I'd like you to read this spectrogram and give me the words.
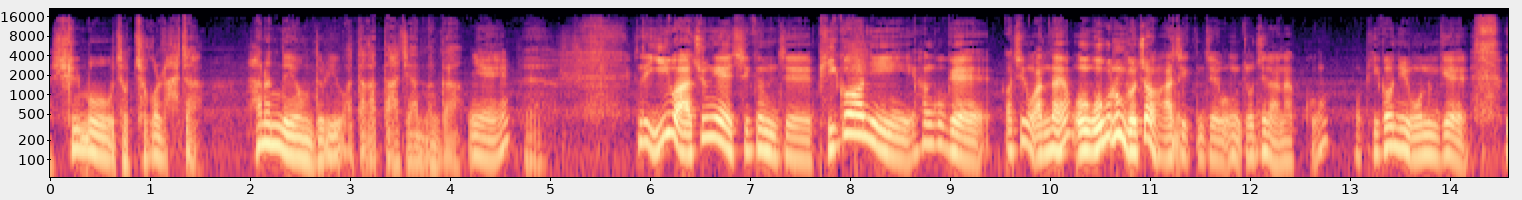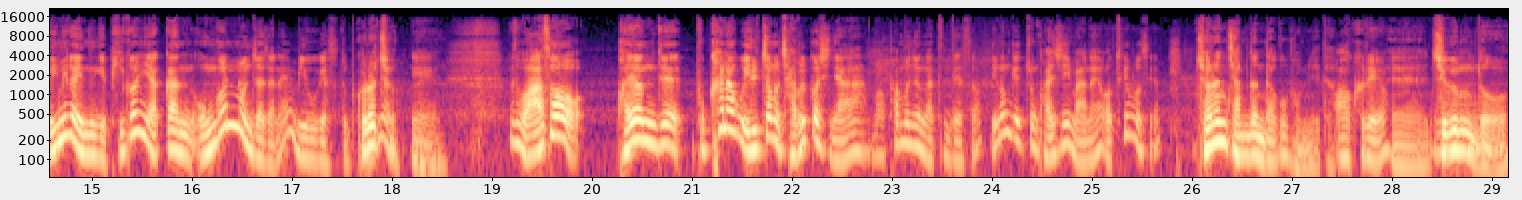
실무 접촉을 하자 하는 내용들이 왔다 갔다 하지 않는가. 예. 근데 이 와중에 지금 이제 비건이 한국에 어, 지금 왔나요? 오, 오는 거죠? 아직 이제 오- 오진 않았고 어, 비건이 오는 게 의미가 있는 게 비건이 약간 온건론자잖아요, 미국에서도. 보면. 그렇죠. 예. 그래서 와서 과연 이제 북한하고 일정을 잡을 것이냐, 뭐 판문점 같은 데서 이런 게 좀 관심이 많아요. 어떻게 보세요? 저는 잠든다고 봅니다. 아 그래요? 예, 지금도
